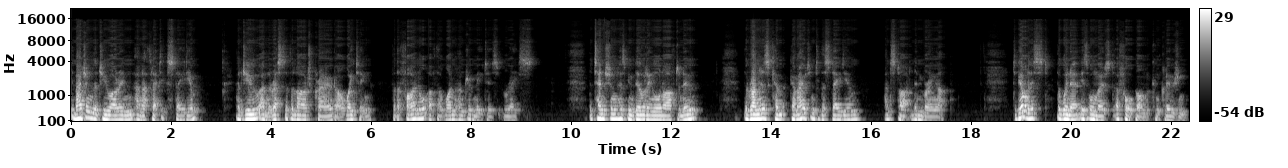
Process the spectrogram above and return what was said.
Imagine that you are in an athletic stadium and you and the rest of the large crowd are waiting for the final of the 100 metres race. The tension has been building all afternoon. The runners come, come out into the stadium and start limbering up. To be honest, the winner is almost a foregone conclusion.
